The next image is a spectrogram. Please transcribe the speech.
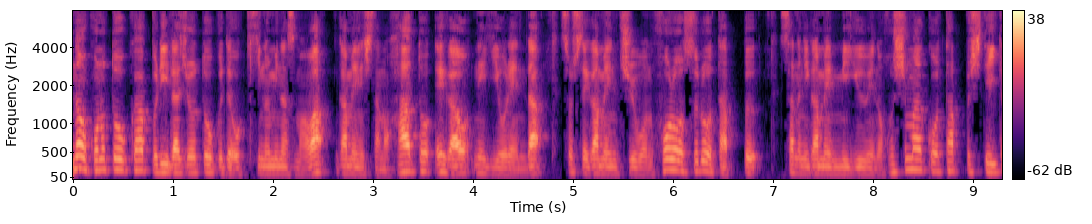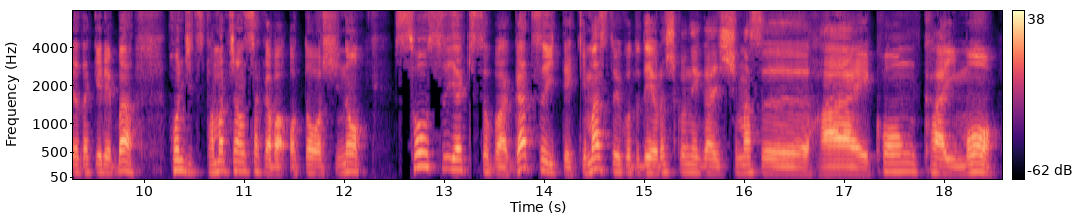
なお、このトークアプリ、ラジオトークでお聞きの皆様は、画面下のハート、笑顔、ネギを連打、そして画面中央のフォローするをタップ、さらに画面右上の星マークをタップしていただければ、本日、たまちゃん酒場お通しのソース焼きそばがついてきます。ということで、よろしくお願いします。はい。今回も、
